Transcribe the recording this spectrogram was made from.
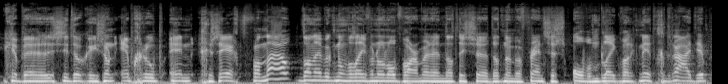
ik heb, eh, zit ook in zo'n appgroep en gezegd van nou, dan heb ik nog wel even een opwarmer. En dat is eh, dat nummer Francis Alban Blake wat ik net gedraaid heb.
